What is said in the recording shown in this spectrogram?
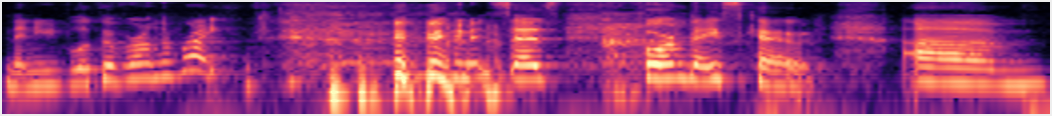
Then you look over on the right, and it says form-based code, um,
